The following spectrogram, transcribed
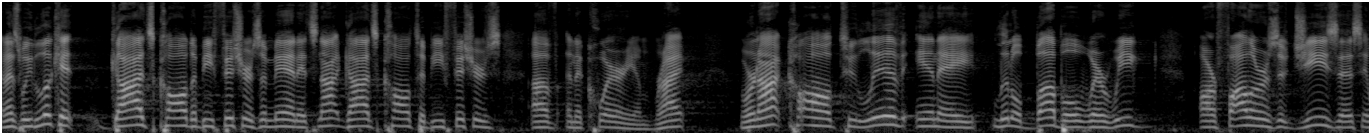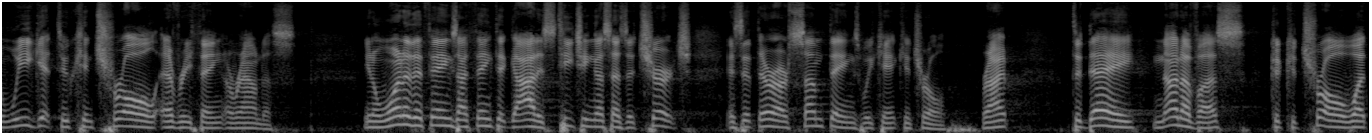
And as we look at God's call to be fishers of men, it's not God's call to be fishers of an aquarium, right? We're not called to live in a little bubble where we are followers of Jesus and we get to control everything around us. You know, one of the things I think that God is teaching us as a church is that there are some things we can't control, right? Today, none of us could control what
